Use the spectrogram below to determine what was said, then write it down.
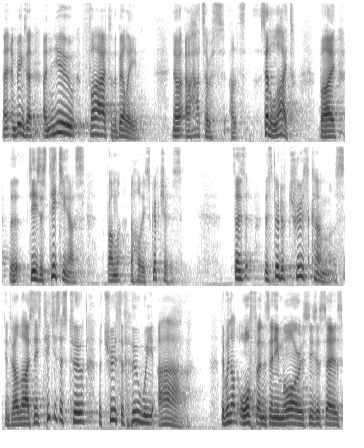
and, and brings a, a, new fire to the belly. You know, our hearts are, are set alight by the, Jesus teaching us from the Holy Scriptures. So the Spirit of truth comes into our lives and He teaches us too the truth of who we are. That we're not orphans anymore, as Jesus says.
